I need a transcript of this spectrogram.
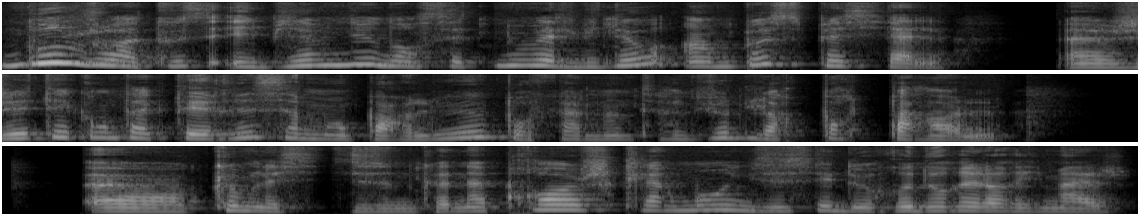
Bonjour à tous et bienvenue dans cette nouvelle vidéo un peu spéciale. Euh, j'ai été contactée récemment par l'UE pour faire l'interview de leur porte-parole. Euh, comme la CitizenCon approche, clairement ils essayent de redorer leur image.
